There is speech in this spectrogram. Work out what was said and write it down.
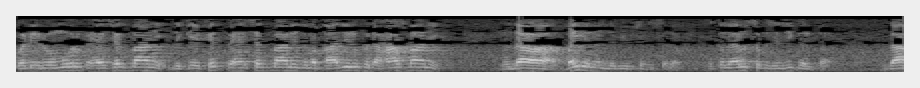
بڑی رومور پہ حیثیت بانی دے کیفیت پہ حیثیت بانی دے مقادیر پہ لحاظ بانی دا بین النبی صلی اللہ علیہ وسلم۔ تو دا رسل پر ذکر کا دا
